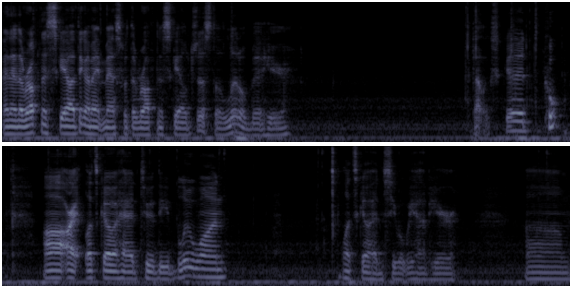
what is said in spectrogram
And then the roughness scale, I think I might mess with the roughness scale just a little bit here. That looks good. Cool. Uh, all right, let's go ahead to the blue one. Let's go ahead and see what we have here. Um,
